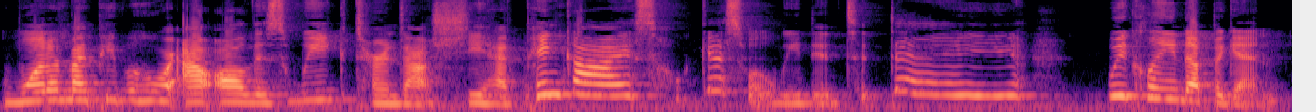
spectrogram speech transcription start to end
one of my people who were out all this week, turns out she had pink eye. So guess what we did today? We cleaned up again.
